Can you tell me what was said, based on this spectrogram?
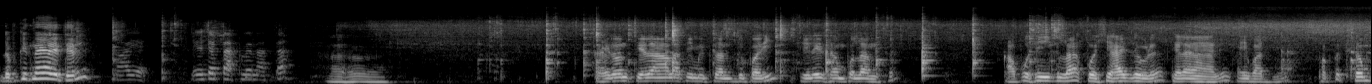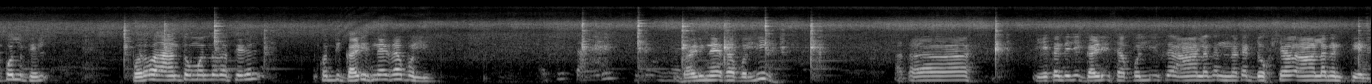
डबकीत नाही आले तेल. याच्यात टाकलं ना आता. बाहेरून तेल आणाला ते मित्रांनो दुपारी तेलही संपलं आमचं. कापूसही इकला पैसे आहेत जेवढं तेला आणाले काही बात नाही. फक्त संपलं तेल. परवा आणतो म्हणलं तर तेल कोणती गाडीच नाही सापडली. गाडी नाही सापडली. आता एखाद्याची गाडी सापडली तर आणा लागेल नका डोक्यावर आणा लागेल तेल.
